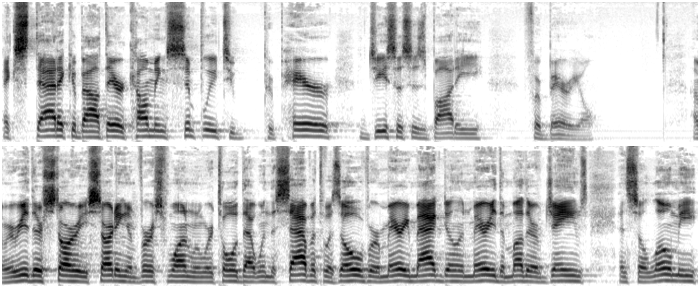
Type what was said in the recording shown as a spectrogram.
ecstatic about. They are coming simply to prepare Jesus' body for burial. And we read their story starting in verse 1 when we're told that when the Sabbath was over, Mary Magdalene, Mary the mother of James, and Salome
